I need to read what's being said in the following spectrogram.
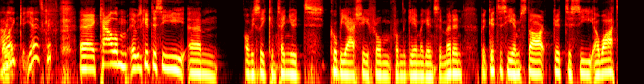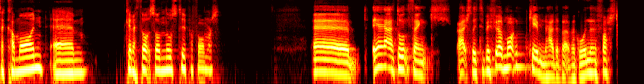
I like it. Yeah, it's good. Uh, Callum, it was good to see um, obviously continued Kobayashi from from the game against St Mirren, but good to see him start. Good to see Iwata come on. Um, kind of thoughts on those two performers? Uh, yeah, I don't think actually. To be fair, Morton came and had a bit of a go in the first,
